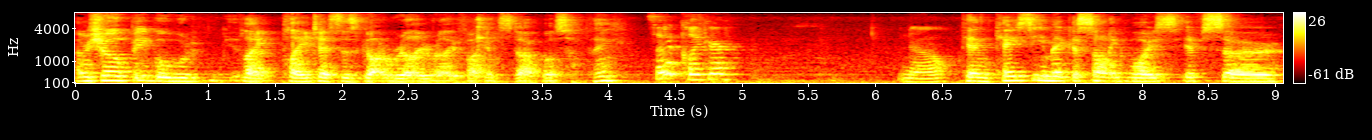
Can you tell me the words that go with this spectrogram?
I'm sure people would, like, playtesters got really, really fucking stuck or something. Is that a clicker? No. Can Casey make a Sonic voice? If so,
